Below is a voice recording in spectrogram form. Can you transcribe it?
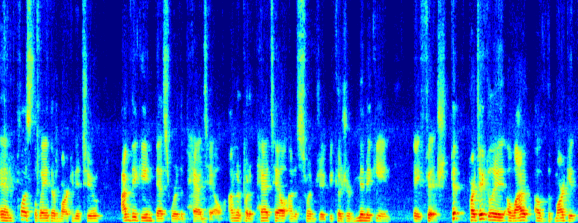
and plus the way they're marketed to, I'm thinking that's where the pad tail. I'm going to put a pad tail on a swim jig because you're mimicking a fish. Particularly, a lot of the market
